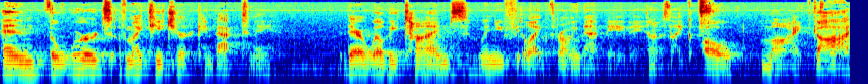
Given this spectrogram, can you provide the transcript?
And the words of my teacher came back to me. There will be times when you feel like throwing that baby. And I was like, oh my God,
